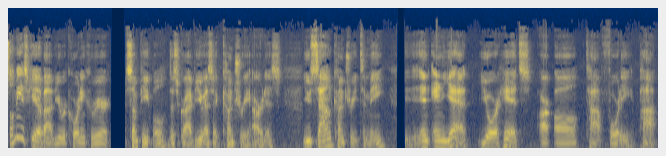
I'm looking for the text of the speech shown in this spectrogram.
So let me ask you about your recording career. Some people describe you as a country artist. You sound country to me, and and yet your hits are all top 40 pop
